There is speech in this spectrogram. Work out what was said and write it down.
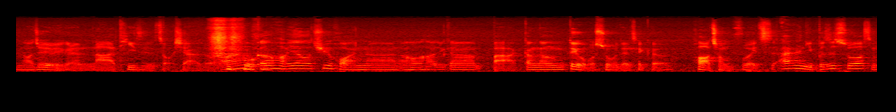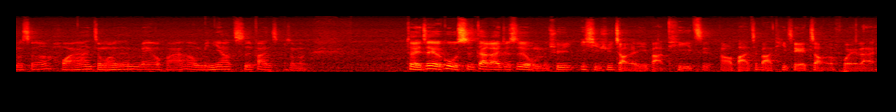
然后就有一个人拉梯子走下来，说：“啊，我刚好要去还啊。”然后他就刚刚把刚刚对我说的这个话重复一次。哎，你不是说什么时候还啊？怎么没有还啊？我明天要吃饭什么什么？对，这个故事大概就是我们去一起去找了一把梯子，然后把这把梯子给找了回来。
